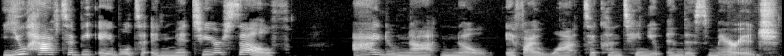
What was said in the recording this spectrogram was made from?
You have to be able to admit to yourself, I do not know if I want to continue in this marriage.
